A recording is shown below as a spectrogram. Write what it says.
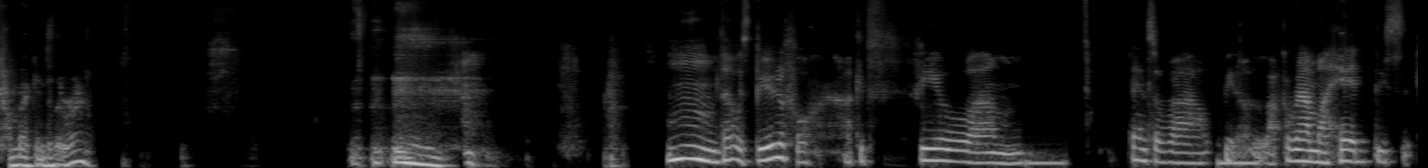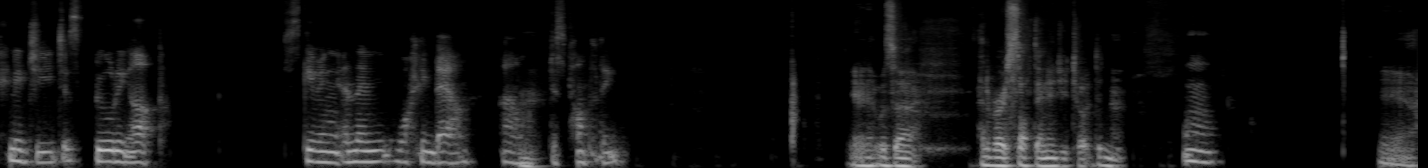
come back into the room. Mm, that was beautiful. I could feel um sense of uh, you know, like around my head, this energy just building up, just giving and then washing down, um, mm. just comforting. Yeah, it was a had a very soft energy to it, didn't it? Mm. Yeah.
